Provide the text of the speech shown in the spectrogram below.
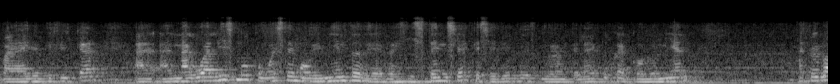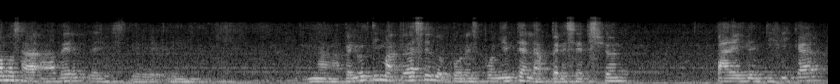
para identificar al nahualismo como este movimiento de resistencia que se dio durante la época colonial. Aquí vamos a, ver este, en la penúltima clase lo correspondiente a la percepción para identificar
